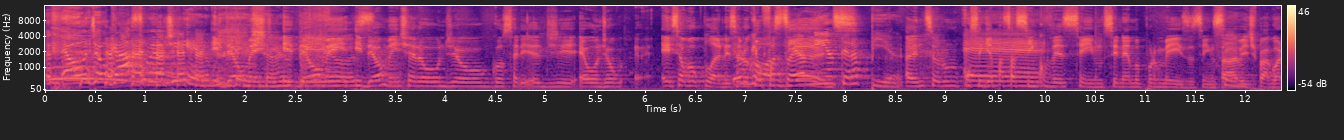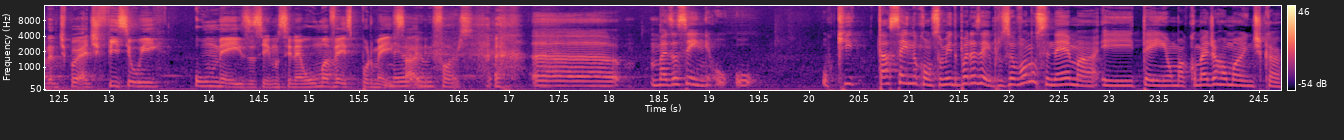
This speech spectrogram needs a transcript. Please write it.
É onde eu gasto meu dinheiro. me Idealmente, deixa. idealmente, idealmente era onde eu gostaria de. É onde eu. Esse é o meu plano, esse Eu era o que eu gosto, fazia é a minha antes. terapia. Antes eu não conseguia É. passar cinco vezes sem ir no cinema por mês, assim, sabe? Tipo, agora tipo, é difícil ir um mês, assim, no cinema, uma vez por mês, eu, sabe? eu me forço. Ah, mas assim, o, o, o que tá sendo consumido, por exemplo, se eu vou no cinema e tem uma comédia romântica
